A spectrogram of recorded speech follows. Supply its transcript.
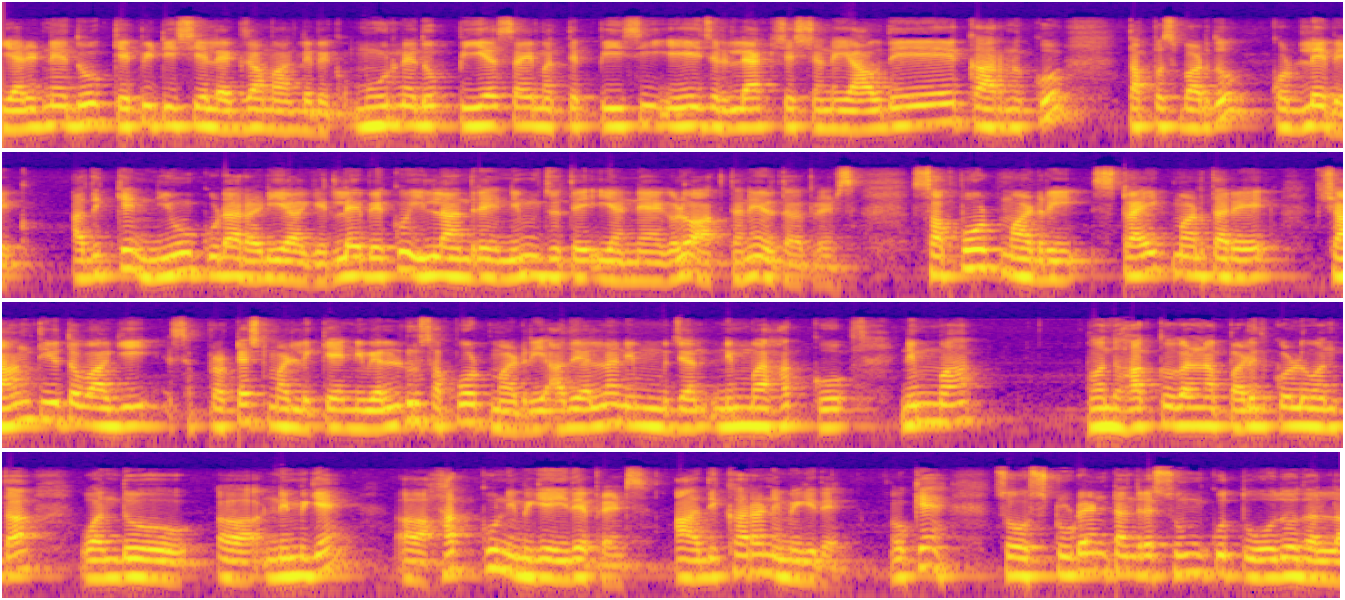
ಎರಡನೇದು K P T C L exam ಆಗಲೇಬೇಕು. ಮೂರನೇದು ಪಿ ಎಸ್ ಐ ಮತ್ತು ಪಿ ಸಿ ಏಜ್ ರಿಲ್ಯಾಕ್ಸೇಷನ್ ಯಾವುದೇ ಕಾರಣಕ್ಕೂ ತಪ್ಪಿಸ್ಬಾರ್ದು, ಕೊಡಲೇಬೇಕು. ಅದಕ್ಕೆ ನೀವು ಕೂಡ ರೆಡಿಯಾಗಿರಲೇಬೇಕು ಇಲ್ಲಾಂದರೆ ನಿಮ್ಮ ಜೊತೆ ಈ ಅನ್ಯಾಯಗಳು ಆಗ್ತಾನೆ ಇರ್ತವೆ ಫ್ರೆಂಡ್ಸ್ ಸಪೋರ್ಟ್ ಮಾಡಿರಿ ಸ್ಟ್ರೈಕ್ ಮಾಡ್ತಾರೆ ಶಾಂತಿಯುತವಾಗಿ ಪ್ರೊಟೆಸ್ಟ್ ಮಾಡಲಿಕ್ಕೆ ನೀವೆಲ್ಲರೂ ಸಪೋರ್ಟ್ ಮಾಡಿರಿ. ಅದು ಎಲ್ಲ ನಿಮ್ಮ ಜನ್, ನಿಮ್ಮ ಹಕ್ಕು. ನಿಮ್ಮ ಒಂದು ಹಕ್ಕುಗಳನ್ನ ಪಡೆದುಕೊಳ್ಳುವಂಥ ಒಂದು ನಿಮಗೆ ಹಕ್ಕು ನಿಮಗೆ ಇದೆ ಫ್ರೆಂಡ್ಸ್ ಆ ಅಧಿಕಾರ ನಿಮಗಿದೆ. ಓಕೆ ಸೊ ಸ್ಟೂಡೆಂಟ್ ಅಂದರೆ ಸುಮ್ ಕೂತು ಓದೋದಲ್ಲ.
